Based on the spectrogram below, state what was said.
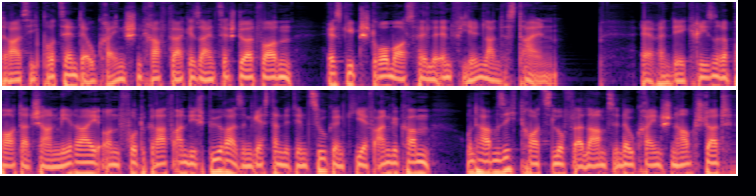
30 Prozent der ukrainischen Kraftwerke seien zerstört worden. Es gibt Stromausfälle in vielen Landesteilen. RND-Krisenreporter Can Mirai und Fotograf Andi Spürer sind gestern mit dem Zug in Kiew angekommen und haben sich trotz Luftalarms in der ukrainischen Hauptstadt,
